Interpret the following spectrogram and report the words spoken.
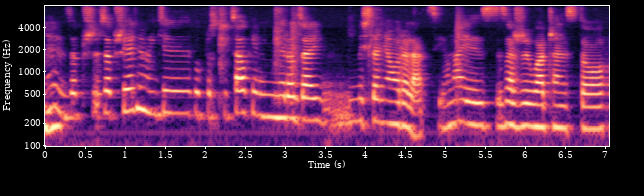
Mhm. Za, przy, za przyjaźnią idzie po prostu całkiem inny rodzaj myślenia o relacji. Ona jest zażyła często,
